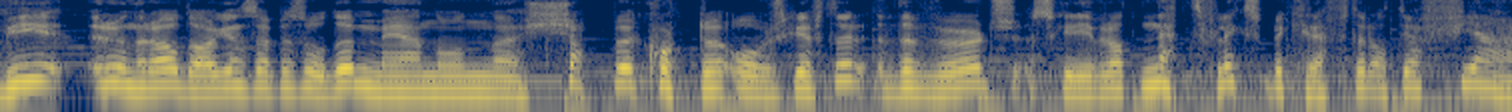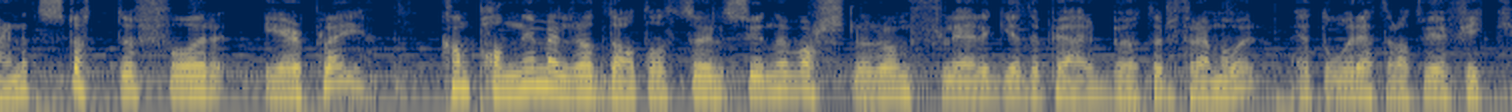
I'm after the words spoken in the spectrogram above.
Vi runder av dagens episode med noen kjappe, korte overskrifter. The Verge skriver at Netflix bekrefter at de har fjernet støtte for Airplay. Kampanjen melder at Datatilsynet varsler om flere GDPR-bøter fremover. Et år etter at vi fikk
